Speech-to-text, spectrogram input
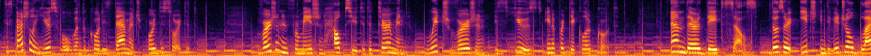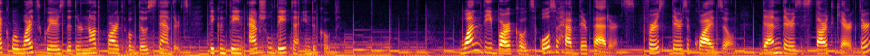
It's especially useful when the code is damaged or distorted. Version information helps you to determine which version is used in a particular code. And there are data cells. Those are each individual black or white squares that are not part of those standards. They contain actual data in the code. 1D barcodes also have their patterns. First, there is a quiet zone. Then there is a start character.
